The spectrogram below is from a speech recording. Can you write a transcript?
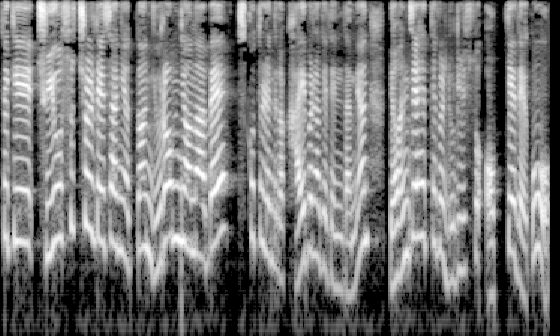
특히 주요 수출 대상이었던 유럽연합에 스코틀랜드가 가입을 하게 된다면 면제 혜택을 누릴 수 없게 되고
